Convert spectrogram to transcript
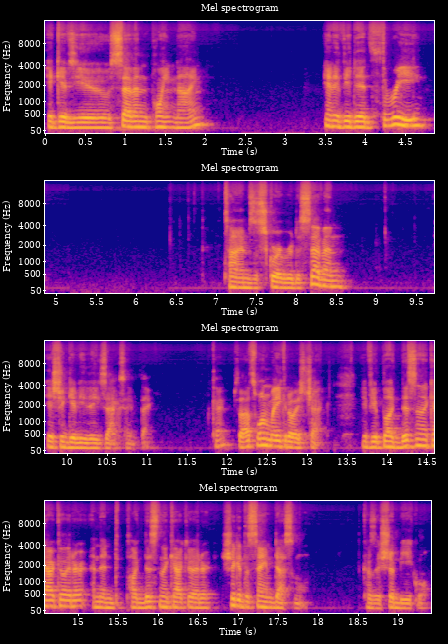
it gives you 7.9. And if you did 3 times the square root of 7, it should give you the exact same thing. Okay, so that's one way you could always check. If you plug this in the calculator and then plug this in the calculator, should get the same decimal because they should be equal.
